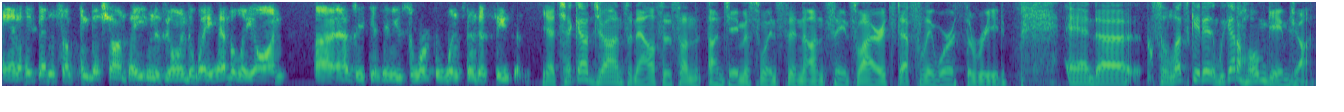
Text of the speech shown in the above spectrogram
and I think that is something that Sean Payton is going to weigh heavily on uh, as he continues to work with Winston this season. Yeah, check out John's analysis on on Jameis Winston on Saints Wire. It's definitely worth the read. And uh, so let's get in. We got a home game, John.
